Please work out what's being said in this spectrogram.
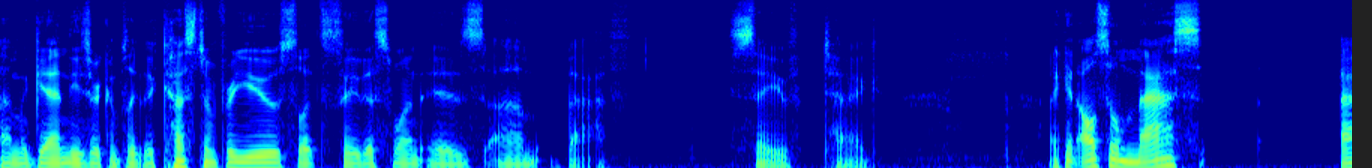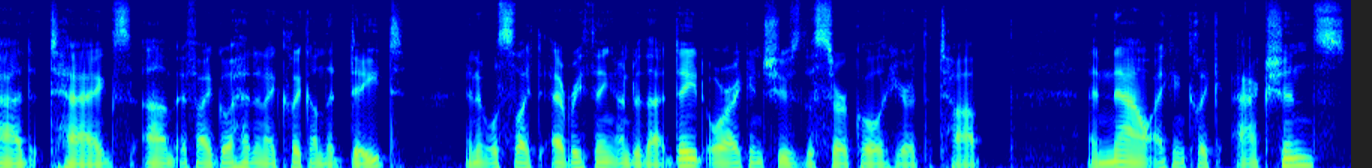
Um, again, these are completely custom for you. So let's say this one is um, bath. Save tag. I can also mass add tags um, if I go ahead and I click on the date and it will select everything under that date or I can choose the circle here at the top. And now I can click actions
